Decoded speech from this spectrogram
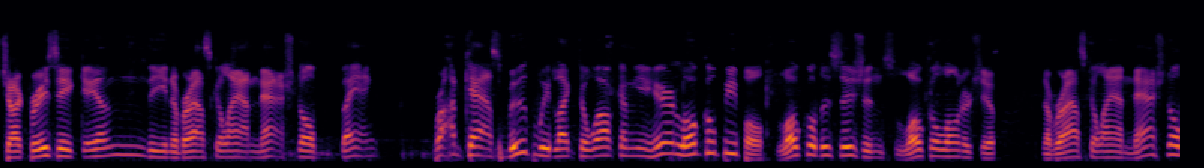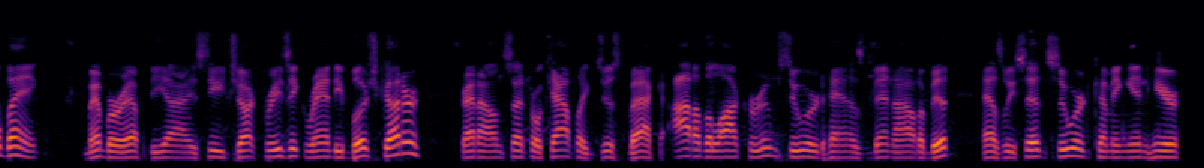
Chuck Friesick in the Nebraska Land National Bank broadcast booth. We'd like to welcome you here. Local people, local decisions, local ownership. Nebraska Land National Bank, member FDIC. Chuck Friesick, Randy Bushcutter. Grand Island Central Catholic just back out of the locker room. Seward has been out a bit. As we said, Seward coming in here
